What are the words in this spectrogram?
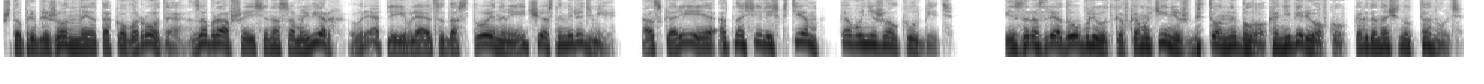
что приближенные такого рода, забравшиеся на самый верх, вряд ли являются достойными и честными людьми, а скорее относились к тем, кого не жалко убить. Из разряда ублюдков, кому кинешь бетонный блок, а не веревку, когда начнут тонуть.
